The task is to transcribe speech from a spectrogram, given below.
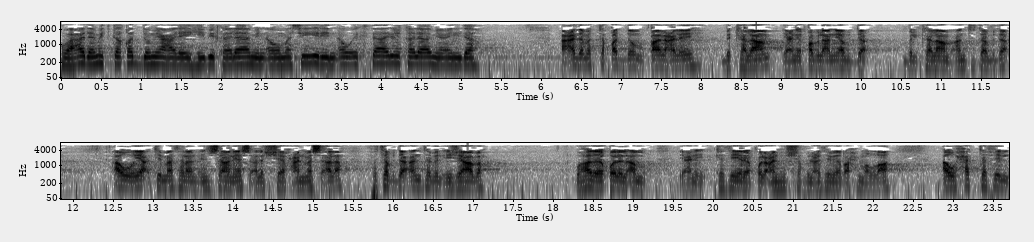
وعدم التقدم عليه بكلام أو مسير أو إكثار الكلام عنده. عدم التقدم قال عليه بكلام يعني قبل أن يبدأ بالكلام أنت تبدأ. أو يأتي مثلا إنسان يسأل الشيخ عن مسألة فتبدأ أنت بالإجابة. وهذا يقول الأمر. يعني كثير يقول عنه الشيخ بن عثيمين رحمه الله أو حتى في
